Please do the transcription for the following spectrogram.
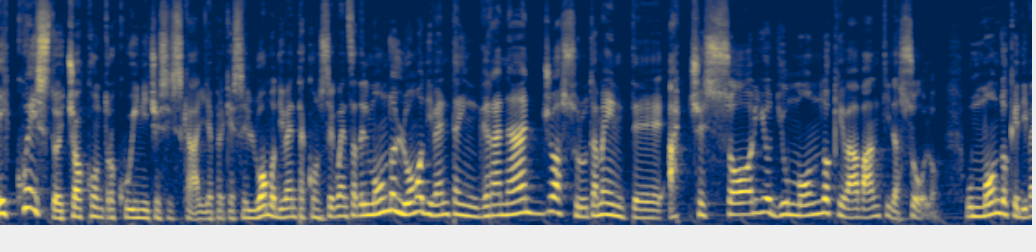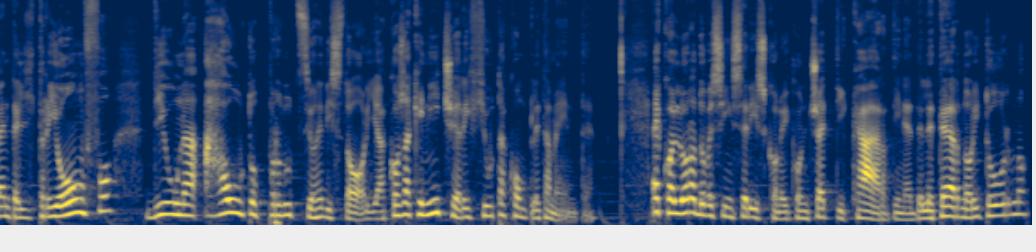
E questo è ciò contro cui Nietzsche si scaglia, perché se l'uomo diventa conseguenza del mondo, l'uomo diventa ingranaggio assolutamente accessorio di un mondo che va avanti da solo, un mondo che diventa il trionfo di una autoproduzione di storia, cosa che Nietzsche rifiuta completamente. Ecco allora dove si inseriscono i concetti cardine dell'eterno ritorno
